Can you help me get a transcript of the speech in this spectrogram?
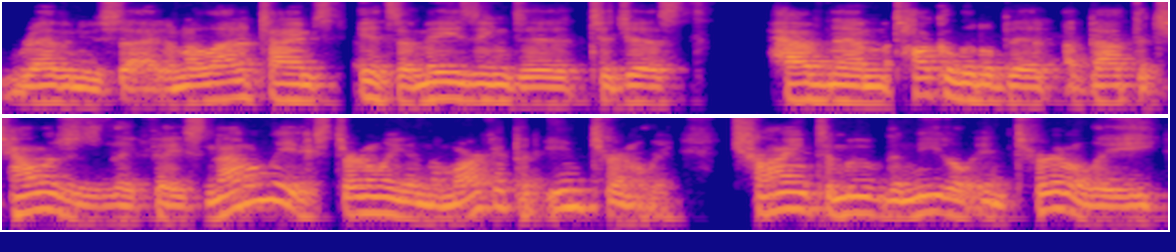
revenue side, and a lot of times it's amazing to, to just have them talk a little bit about the challenges they face, not only externally in the market, but internally. Trying to move the needle internally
